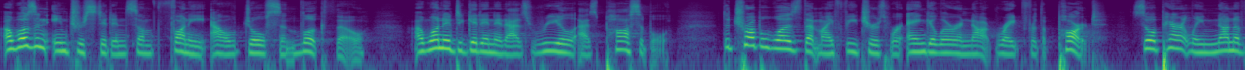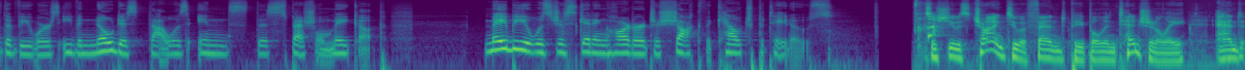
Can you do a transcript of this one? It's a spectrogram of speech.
I wasn't interested in some funny Al Jolson look, though. I wanted to get in it as real as possible. The trouble was that my features were angular and not right for the part, so apparently none of the viewers even noticed that I was in this special makeup. Maybe it was just getting harder to shock the couch potatoes. So she was trying to offend people intentionally and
